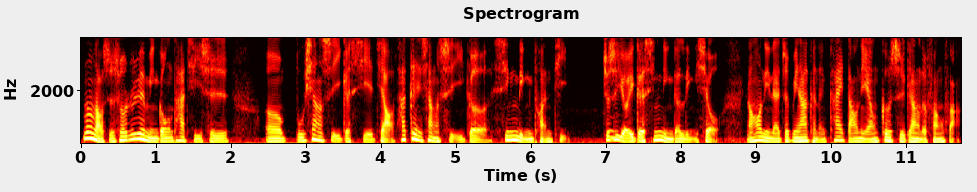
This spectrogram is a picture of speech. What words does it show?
那老实说，日月民工它其实呃不像是一个邪教，它更像是一个心灵团体，就是有一个心灵的领袖。然后你来这边，他可能开导你，用各式各样的方法，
